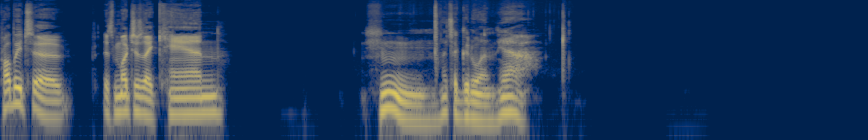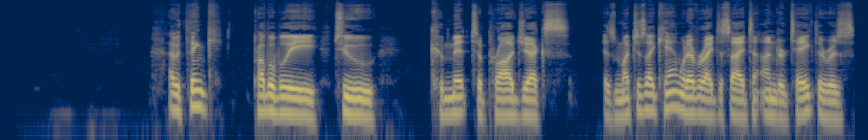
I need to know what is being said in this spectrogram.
probably to as much as I can. Hmm, that's a good one. Yeah. I would think probably to commit to projects as much as I can, whatever I decide to undertake. There was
